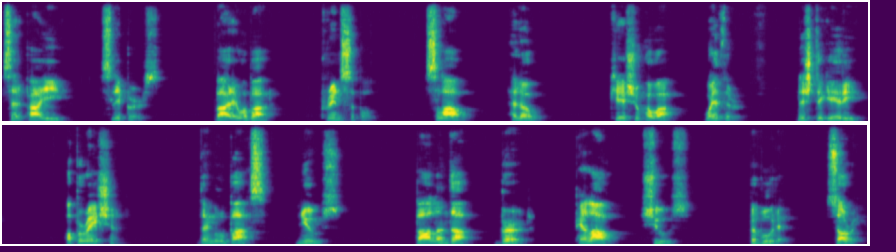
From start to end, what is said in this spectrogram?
Serpai slippers. Barewabar. Principal. Slav. Hello. Keshu hawa. Weather. Nishtegeri operation. Dengulbas news. Balanda, bird. Pelau, shoes. bebure, sorry.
